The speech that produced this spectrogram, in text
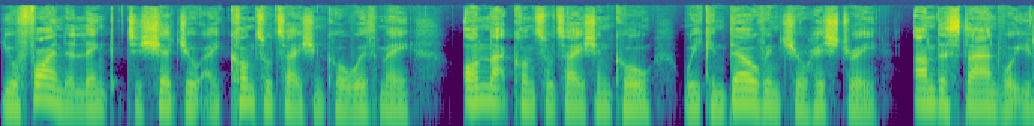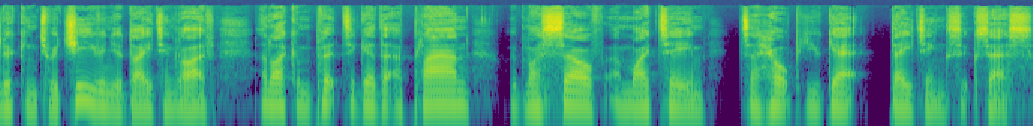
you'll find a link to schedule a consultation call with me. On that consultation call, we can delve into your history understand what you're looking to achieve in your dating life, and I can put together a plan with myself and my team to help you get dating success.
